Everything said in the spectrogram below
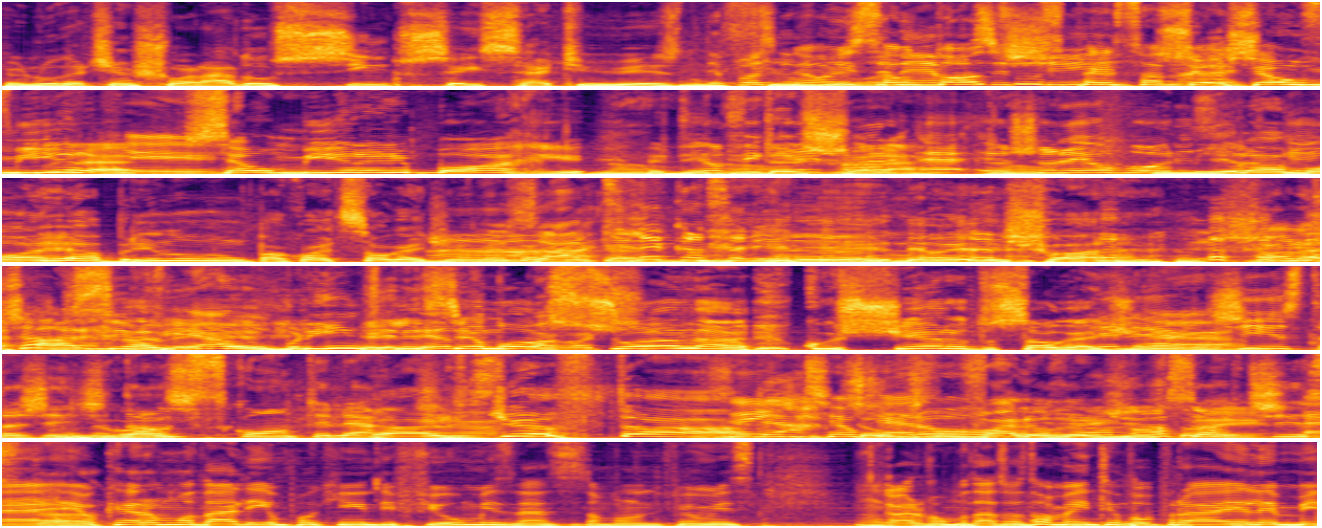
Eu nunca tinha chorado 5, 6, 7 vezes num Depois filme. Não, e são todos os personagens. Se, se é o Mira, porque- se é o Mira, ele morre. Não. de Eu fiquei chorar. é, eu Não. chorei O horrores. Mira eu fiquei- morre abrindo um pacote de salgadinho, né? Ah, Exato. Ele é canceriano. Ele, não, ele chora. Chora, Se vier um brinde Ele se emociona com o cheiro do Ele salgadinho. é artista, gente. Um Dá um negócio- desconto, ele é artista. Artista! Gente, eu Então quero. vale o Ele é o registro aí. É, eu quero mudar ali um pouquinho de filmes, né? Vocês estão falando de filmes. Agora eu vou mudar totalmente. Eu vou pra Elementos,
